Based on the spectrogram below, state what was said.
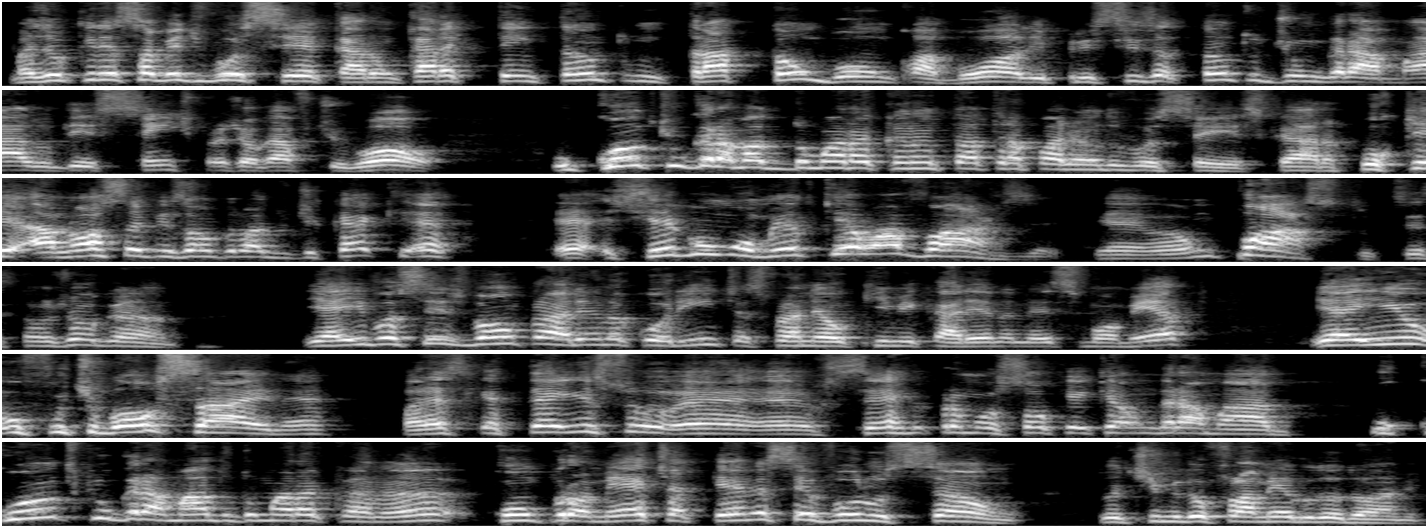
Mas eu queria saber de você, cara, um cara que tem tanto um trato tão bom com a bola e precisa tanto de um gramado decente para jogar futebol, o quanto que o gramado do Maracanã está atrapalhando vocês, cara? Porque a nossa visão do lado de cá é, é chega um momento que é uma várzea, é um pasto que vocês estão jogando. E aí vocês vão para a Arena Corinthians, para a Neoquímica Arena nesse momento, e aí o futebol sai, né? Parece que até isso é, é serve para mostrar o que é um gramado. O quanto que o gramado do Maracanã compromete até nessa evolução do time do Flamengo do Dome?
